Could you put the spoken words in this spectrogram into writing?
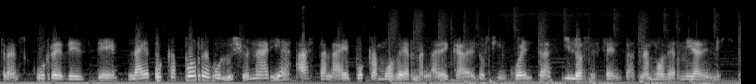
transcurre desde la época postrevolucionaria hasta la época moderna, la década de los 50 y los 60, la modernidad de México.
